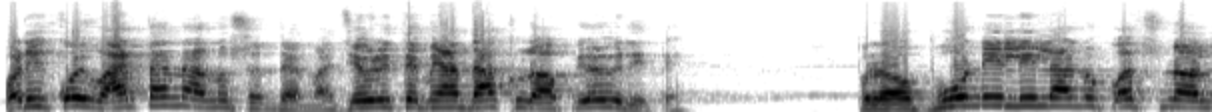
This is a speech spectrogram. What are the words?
પણ એ કોઈ વાર્તાના અનુસંધાનમાં, જેવી રીતે મેં આ દાખલો આપ્યો એવી રીતે. પ્રભુની લીલાનું પર્સનલ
